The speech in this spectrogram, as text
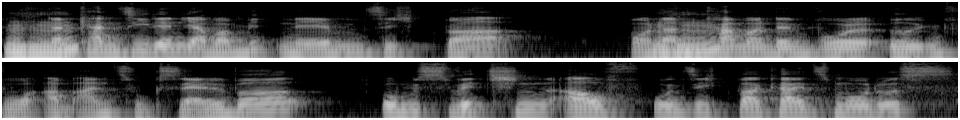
Mhm. Dann kann sie den ja aber mitnehmen, sichtbar, und dann mhm. kann man den wohl irgendwo am Anzug selber umswitchen auf Unsichtbarkeitsmodus.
